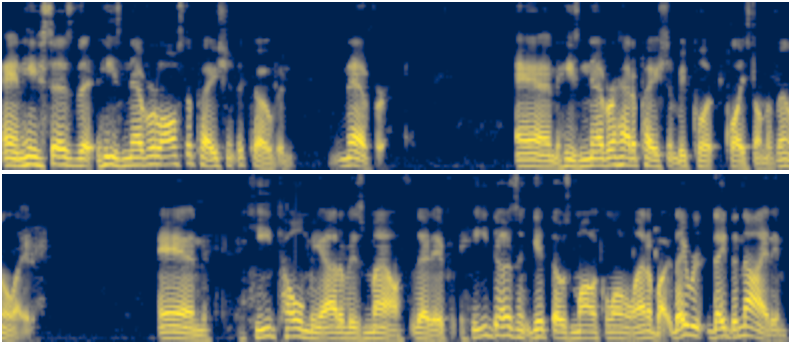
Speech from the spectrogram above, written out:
And he says that he's never lost a patient to COVID. Never. And he's never had a patient be put placed on the ventilator. And he told me out of his mouth that if he doesn't get those monoclonal antibodies, they were, they denied him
